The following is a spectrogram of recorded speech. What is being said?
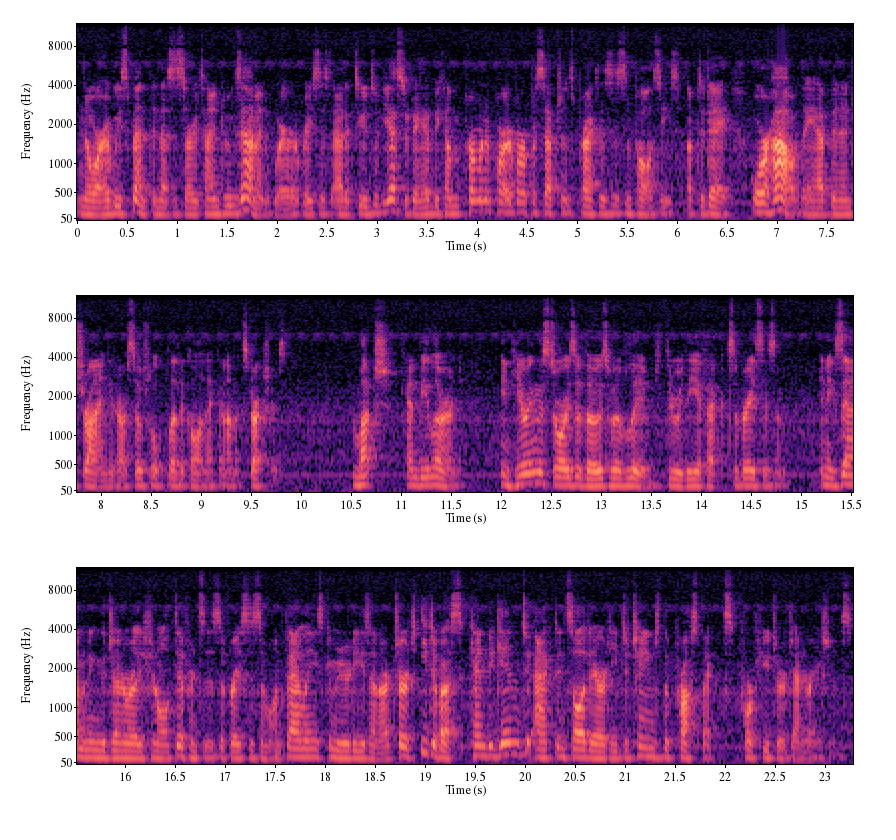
nor have we spent the necessary time to examine where racist attitudes of yesterday have become a permanent part of our perceptions, practices, and policies of today, or how they have been enshrined in our social, political, and economic structures. Much can be learned in hearing the stories of those who have lived through the effects of racism, in examining the generational differences of racism on families, communities, and our church, each of us can begin to act in solidarity to change the prospects for future generations.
